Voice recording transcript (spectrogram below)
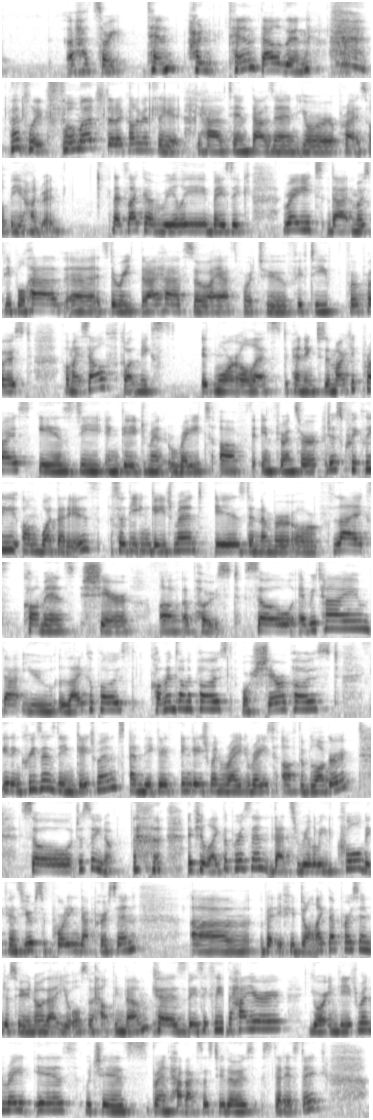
uh, sorry, 10,000. 10, That's like so much that I can't even say it. If you have 10,000, your price will be 100. That's like a really basic rate that most people have. Uh, it's the rate that I have, so I asked for 250 per post for myself. What makes it more or less depending to the market price is the engagement rate of the influencer. Just quickly on what that is. So the engagement is the number of likes comments share of a post. So every time that you like a post comment on a post or share a post it increases the engagement and the engagement rate, rate of the blogger so just so you know, if you like the person, that's really, really cool because you're supporting that person. Um, but if you don't like that person, just so you know that you're also helping them because basically the higher your engagement rate is, which is brand have access to those statistic,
